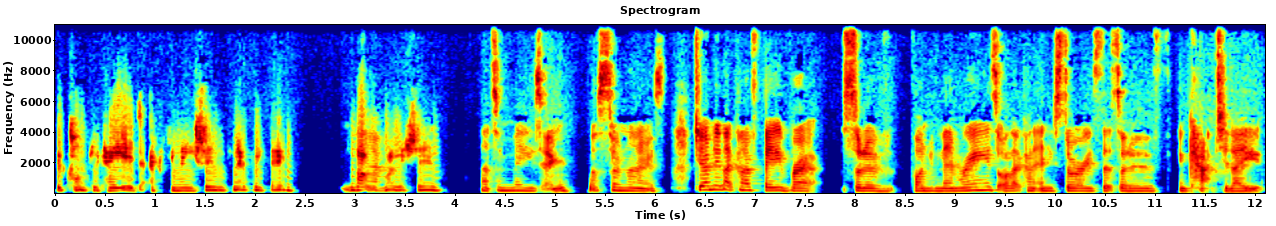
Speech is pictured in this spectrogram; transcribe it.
the complicated explanations and everything. That Yeah. was my mission. That's amazing. That's so nice. Do you have any like kind of favorite sort of fond memories or like kind of any stories that sort of encapsulate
